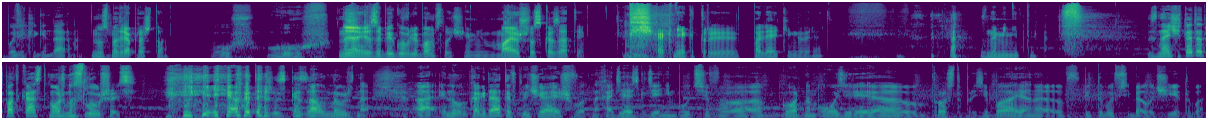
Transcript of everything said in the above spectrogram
Будет легендарно. Ну, смотря про что. Уф, уф. Ну, я забегу в любом случае. Маю що сказати, как некоторые поляки говорят. Знаменитые. Значит, этот подкаст можно слушать. Я бы даже сказал, нужно. А, ну, когда ты включаешь, вот находясь где-нибудь в э, горном озере, э, просто прозябая, впитывая в себя лучи этого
